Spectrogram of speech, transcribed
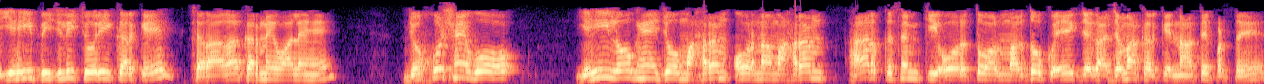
یہی بجلی چوری کر کے چراغا کرنے والے ہیں۔ جو خوش ہیں وہ یہی لوگ ہیں جو محرم اور نہ محرم ہر قسم کی عورتوں اور مردوں کو ایک جگہ جمع کر کے ناطے پڑتے ہیں۔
